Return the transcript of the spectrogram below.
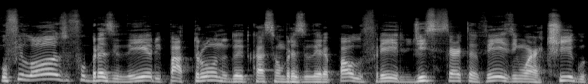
O filósofo brasileiro e patrono da educação brasileira Paulo Freire disse certa vez em um artigo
